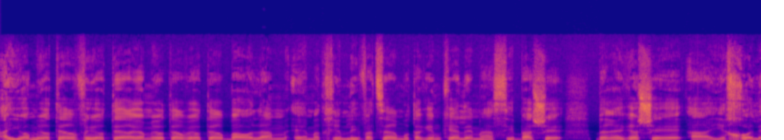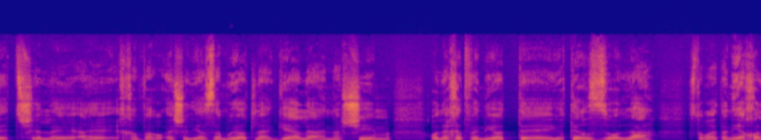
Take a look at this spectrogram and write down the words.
היום יותר ויותר, היום יותר ויותר בעולם אה, מתחילים להיווצר מותגים כאלה מהסיבה שברגע שהיכולת של, אה, חבר, של יזמויות להגיע לאנשים הולכת ונהיות אה, יותר זולה. זאת אומרת, אני יכול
